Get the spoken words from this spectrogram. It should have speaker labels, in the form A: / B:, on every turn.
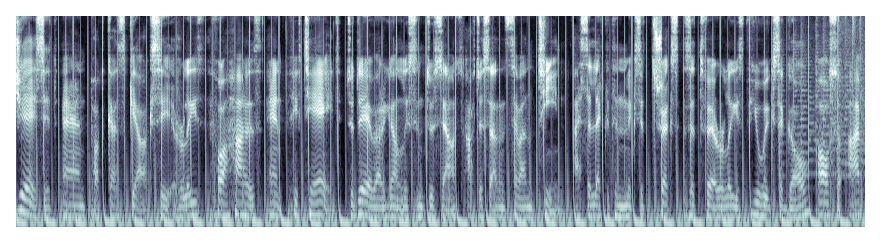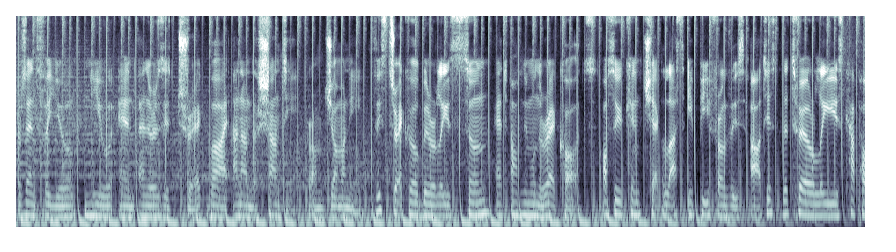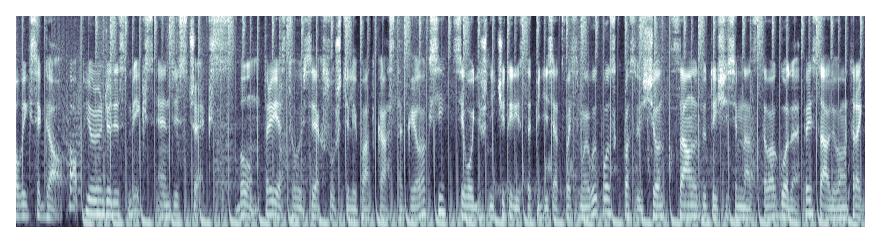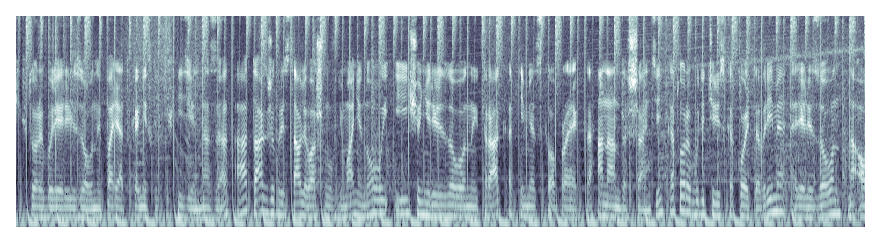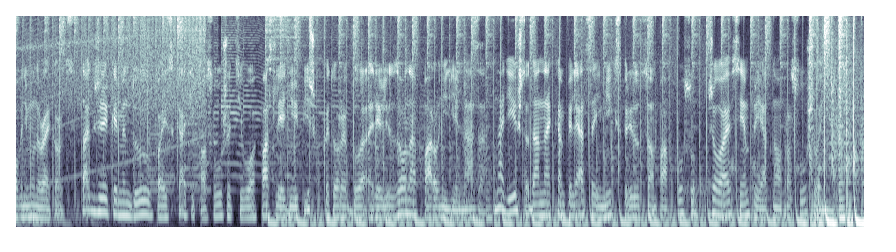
A: DJ Acid and Podcast Galaxy release 458. Today we're gonna listen to sounds of 2017. I selected and mixed tracks that were released a few weeks ago. Also, I present for you new and unreleased track by Ananda Shanti from Germany. This track will be released soon at Omnimoon Records. Also, you can check last EP from this artist that were released a couple weeks ago. Hope you enjoy this mix and these tracks. Boom! Приветствую всех слушателей подкаста Galaxy. Сегодняшний 458 выпуск посвящен саунду 2017 года. Представлю вам треки, которые были реализованы порядка нескольких недель назад, а также представлю вашему вниманию новый и еще не реализованный трек от немецкого проекта Ananda Shanti, который будет через какое-то время реализован на Omnimoon Records. Также рекомендую поискать и послушать его последнюю пишку, которая была реализована пару недель назад. Надеюсь, что данная компиляция и микс придутся вам по вкусу. Желаю всем приятного прослушивания.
